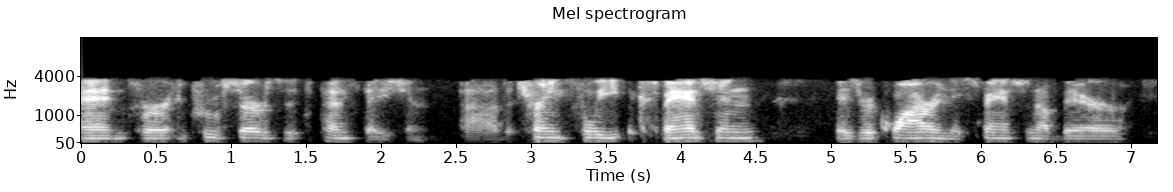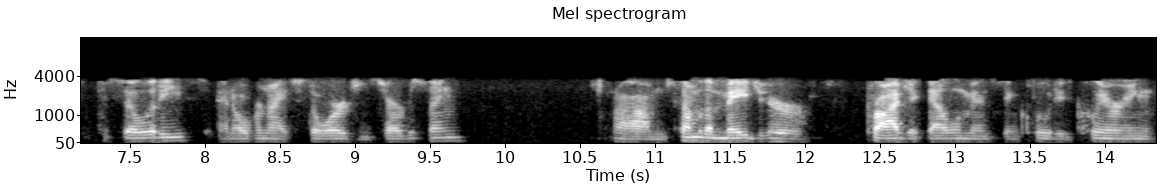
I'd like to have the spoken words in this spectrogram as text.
and for improved services to Penn Station. Uh, the train fleet expansion is requiring the expansion of their facilities and overnight storage and servicing. Um, some of the major project elements included clearing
